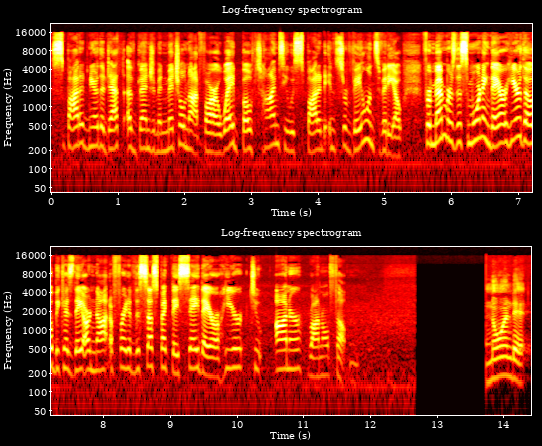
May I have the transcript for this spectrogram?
spotted near the death of Benjamin. Benjamin Mitchell not far away. Both times he was spotted in surveillance video. For members this morning, they are here though because they are not afraid of the suspect. They say they are here to honor Ronald Felton. Knowing that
